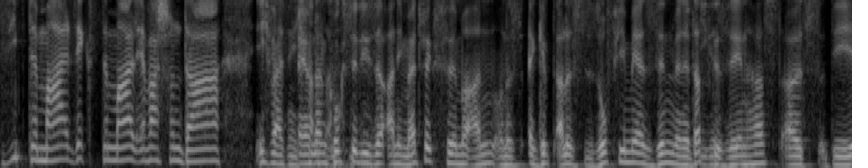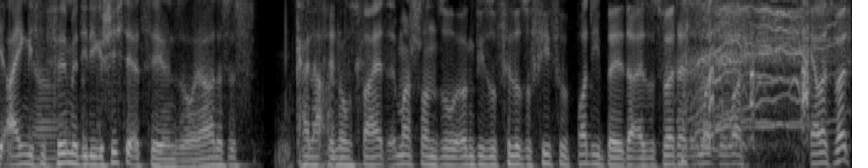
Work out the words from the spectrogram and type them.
siebte Mal, sechste Mal, er war schon da. Ich weiß nicht. Ich ja, und dann guckst du diese Animatrix-Filme an und es ergibt alles so viel mehr Sinn, wenn du das gesehen hast, als die eigentlichen ja. Filme, die die Geschichte erzählen, so, ja. Das ist, keine ich Ahnung. Es war halt immer schon so irgendwie so Philosophie für Bodybuilder. Also es wird halt immer sowas. Ja, aber es wird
